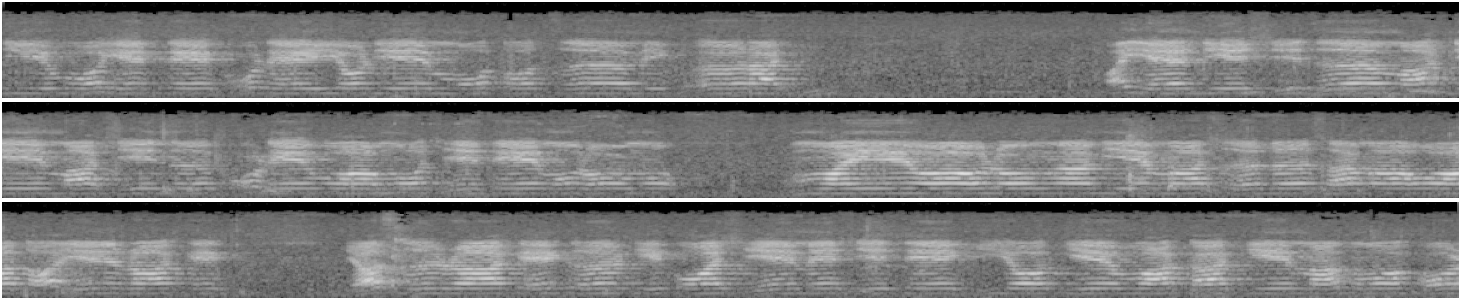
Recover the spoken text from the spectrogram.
におえてこれよりもとつみくらあえに静まりましぬこれをもしてもろもお前をろがみまする様をたえらけやすらけくきこしめして清き若き孫心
